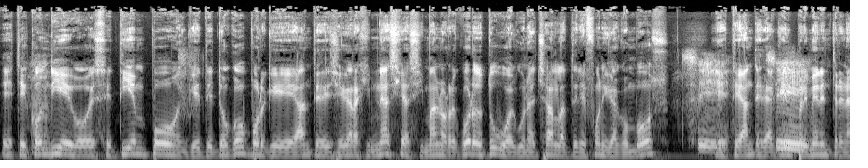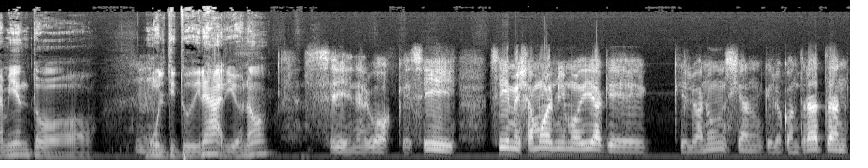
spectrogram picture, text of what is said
este, con Diego ese tiempo en que te tocó? Porque antes de llegar a gimnasia, si mal no recuerdo, tuvo alguna charla telefónica con vos, sí, este, antes de aquel primer entrenamiento multitudinario, ¿no? Sí, en el bosque, sí. Sí, me llamó el mismo día que, que lo anuncian, que lo contratan,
